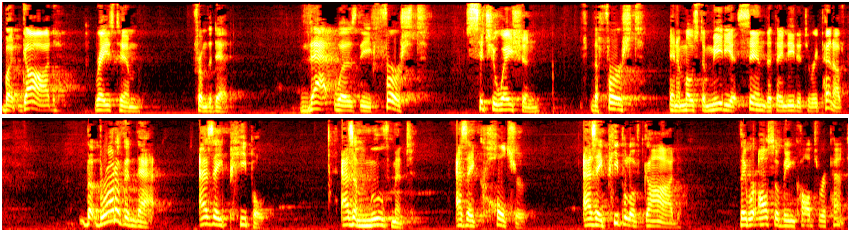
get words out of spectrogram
But God raised him from the dead. That was the first situation, the first and a most immediate sin that they needed to repent of. But broader than that, as a people, as a movement, as a culture, as a people of God, they were also being called to repent.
